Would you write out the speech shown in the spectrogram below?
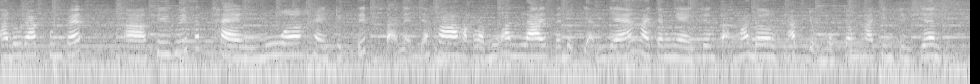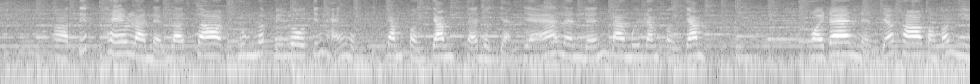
Adora Full Red à, khi quý khách hàng mua hàng trực tiếp tại nệm giá kho hoặc là mua online sẽ được giảm giá 200 ngàn trên tặng hóa đơn áp dụng một trong hai chương trình trên. À, tiếp theo là nệm lò xo Dunlop Pillow chính hãng 100% sẽ được giảm giá lên đến 35%. Ngoài ra, nệm giá kho còn có nhiều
